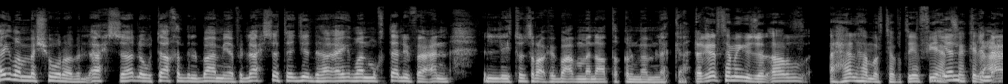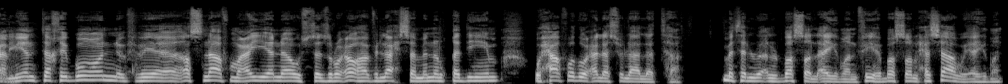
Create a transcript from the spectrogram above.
أيضا مشهورة بالأحساء. لو تأخذ البامية في الأحساء تجدها أيضا مختلفة عن اللي تزرع في بعض مناطق المملكة. غير تميز الأرض أهلها مرتبطين فيها ين... بشكل نعم عالي. ينتخبون في أصناف معينة واستزرعوها في الأحساء من القديم وحافظوا على سلالتها. مثل البصل أيضا فيه بصل حساوي أيضا.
